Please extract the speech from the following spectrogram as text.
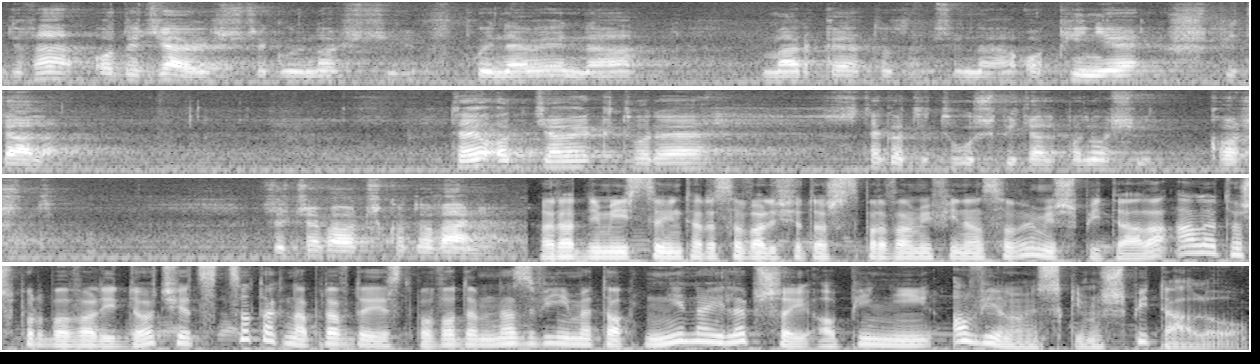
dwa oddziały w szczególności wpłynęły na markę, to znaczy na opinię szpitala. Te oddziały, które z tego tytułu szpital ponosi koszt, że trzeba odszkodowania. Radni miejscy interesowali się też sprawami finansowymi szpitala, ale też próbowali dociec, co tak naprawdę jest powodem, nazwijmy to, nie najlepszej opinii o wieluńskim szpitalu.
